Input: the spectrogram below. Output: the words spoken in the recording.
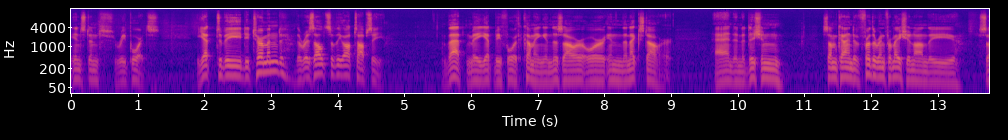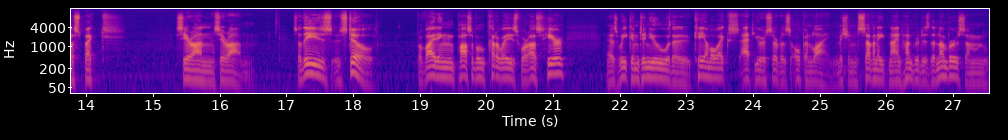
instant reports. Yet to be determined the results of the autopsy. That may yet be forthcoming in this hour or in the next hour. And in addition, some kind of further information on the suspect, Sirhan Sirhan. So these still providing possible cutaways for us here as we continue with a KMOX at your service open line. Mission 78900 is the number. Some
